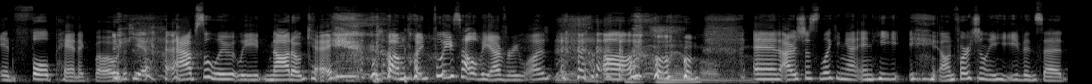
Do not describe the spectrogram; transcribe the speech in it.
in full panic mode. Yeah. absolutely not okay. I'm like, please help me, everyone. Um, oh, and I was just looking at, and he, he unfortunately he even said.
